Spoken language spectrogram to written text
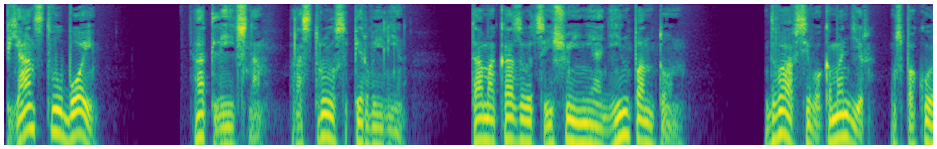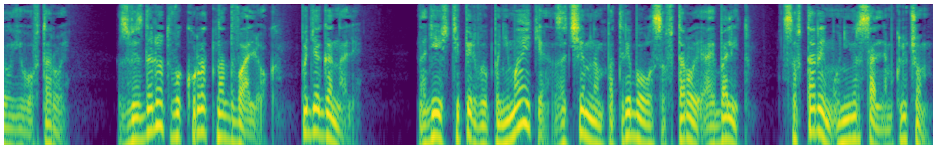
Пьянству бой!» «Отлично!» — расстроился первый Ильин. «Там, оказывается, еще и не один понтон». «Два всего, командир», — успокоил его второй. «Звездолет в аккурат на два лег, по диагонали. Надеюсь, теперь вы понимаете, зачем нам потребовался второй айболит со вторым универсальным ключом?»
